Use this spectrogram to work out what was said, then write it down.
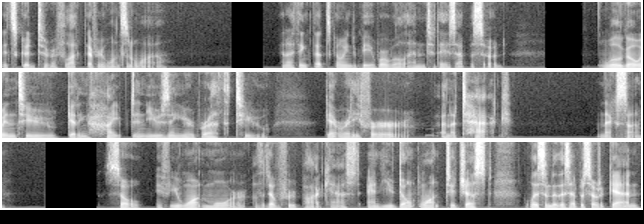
It's good to reflect every once in a while. And I think that's going to be where we'll end today's episode. We'll go into getting hyped and using your breath to get ready for an attack next time. So, if you want more of the Devil Fruit podcast and you don't want to just listen to this episode again,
